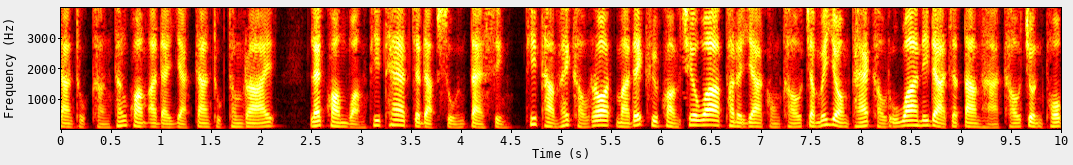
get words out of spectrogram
การถูกขังทั้งความอาดัยอยากการถูกทำร้าย และความหวังที่แทบจะดับสูญแต่สิ่งที่ทำให้เขารอดมาได้คือความเชื่อว่าภรรยาของเขาจะไม่ยอมแพ้เขารู้ว่านิดาจะตามหาเขาจนพบ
